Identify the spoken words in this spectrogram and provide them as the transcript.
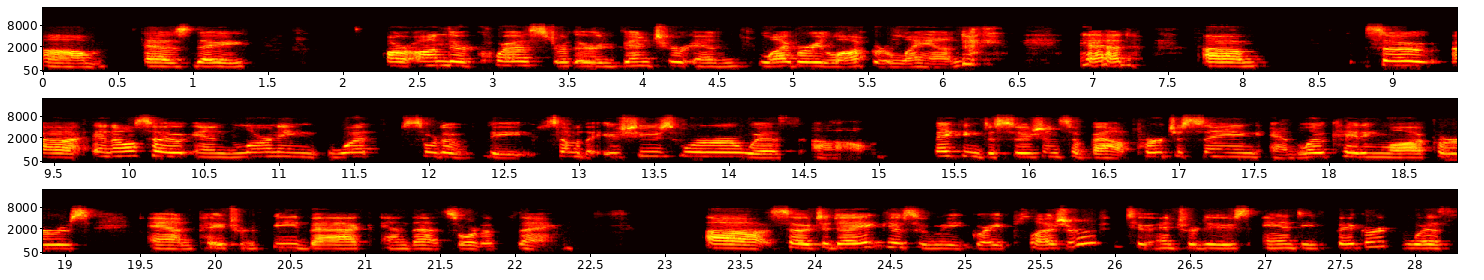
um, as they are on their quest or their adventure in library locker land. and um, so, uh, and also in learning what sort of the, some of the issues were with um, making decisions about purchasing and locating lockers and patron feedback and that sort of thing. Uh, so today it gives me great pleasure to introduce Andy Figert with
